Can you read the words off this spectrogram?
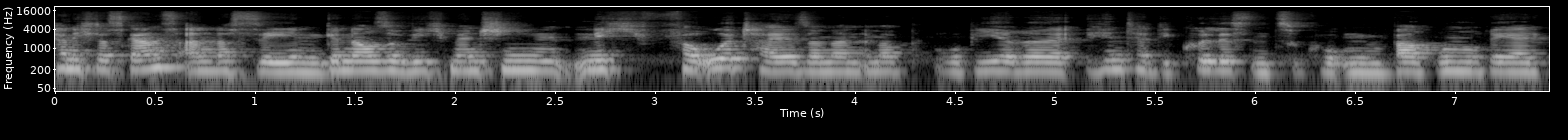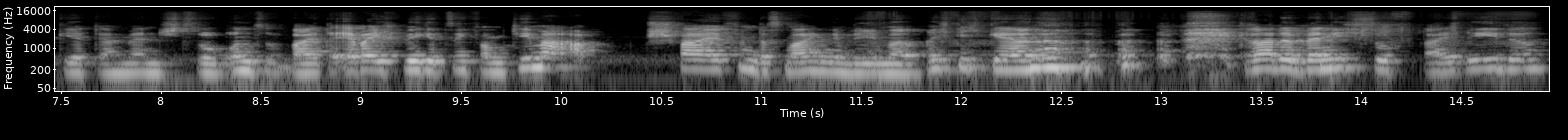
kann ich das ganz anders sehen, genauso wie ich Menschen nicht verurteile, sondern immer probiere, hinter die Kulissen zu gucken, warum reagiert der Mensch so und so weiter. Aber ich will jetzt nicht vom Thema abschweifen, das mache ich nämlich immer richtig gerne, gerade wenn ich so frei rede.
